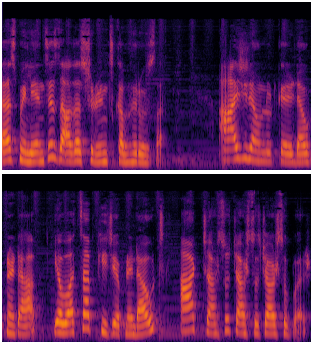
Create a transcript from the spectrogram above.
दस मिलियन से ज़्यादा स्टूडेंट्स का भरोसा। आज ही डाउनलोड करें डाउट नेट ऐप या व्हाट्सअप कीजिए अपने डाउट्स आठ चार सौ चार सौ चार सौ पर।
